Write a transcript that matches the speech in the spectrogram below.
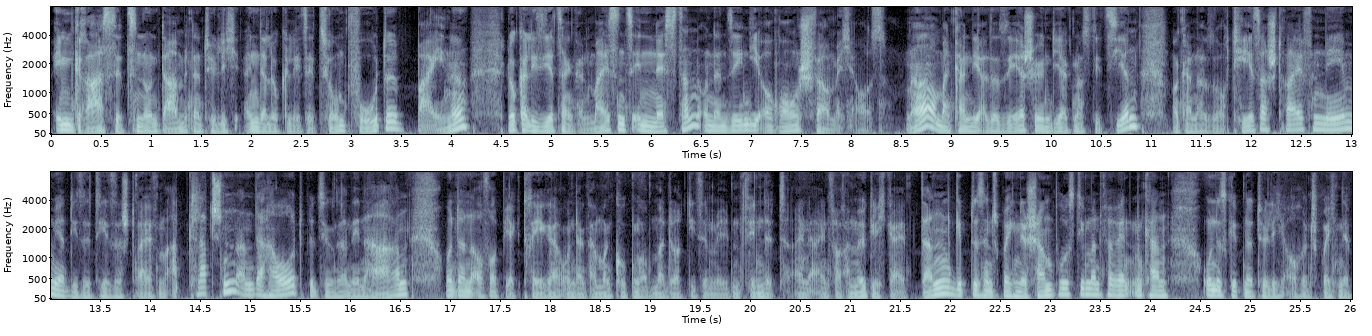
im Gras sitzen und damit natürlich in der Lokalisation Pfote, Beine lokalisiert sein können. Meistens in Nestern und dann sehen die orangeförmig aus. Na, man kann die also sehr schön diagnostizieren. Man kann also auch Teserstreifen nehmen, ja, diese Teserstreifen abklatschen an der Haut bzw. an den Haaren und dann auf Objektträger und dann kann man gucken, ob man dort diese Milben findet. Eine einfache Möglichkeit. Dann gibt es entsprechende Shampoos, die man verwenden kann und es gibt natürlich auch entsprechende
